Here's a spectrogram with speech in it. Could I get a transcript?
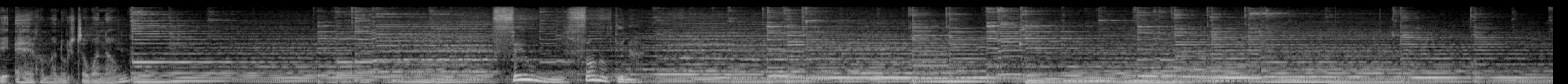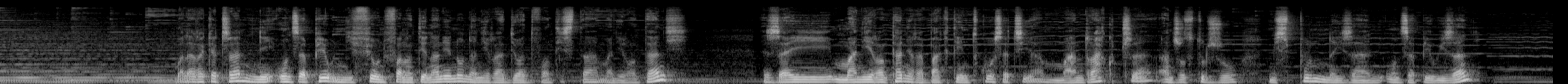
wr manolotra ho anao feon'ny faonantena manaraka hatrany ny onjam-peo ny feon'ny fanantenana ianao na ny radio advantista maneran-tany izay maneran-tany ara-baky teny tokoa satria mandrakotra an'izao tontolo izao misy mponina izany onjam-peo izany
